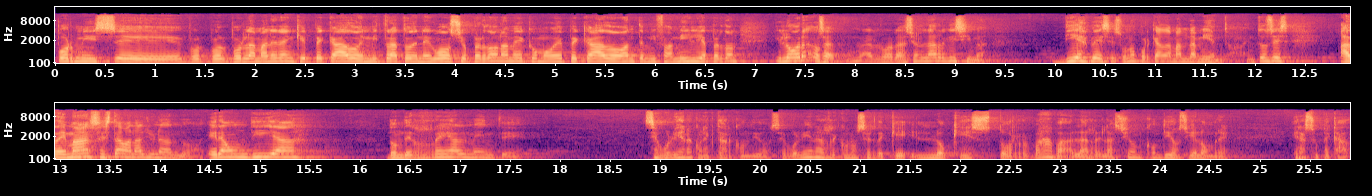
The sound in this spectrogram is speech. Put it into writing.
por, mis, eh, por, la manera en que he pecado en mi trato de negocio. Perdóname como he pecado ante mi familia. Perdón. Y lo o sea, una oración larguísima. Diez veces, uno por cada mandamiento. Entonces, Además estaban ayunando. Era un día donde realmente se volvían a conectar con Dios, se volvían a reconocer de que lo que estorbaba la relación con Dios y el hombre era su pecado.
